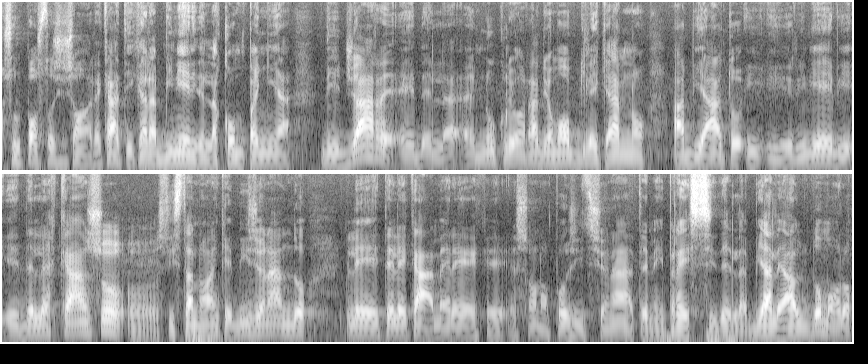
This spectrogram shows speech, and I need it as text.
sul posto si sono recati i carabinieri della compagnia di Giarre e del eh, nucleo radiomobile che hanno avviato i, i rilievi eh, del caso. Eh, si stanno anche visionando le telecamere che sono posizionate nei pressi del viale Aldo Moro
